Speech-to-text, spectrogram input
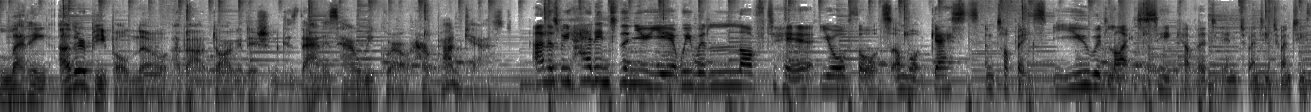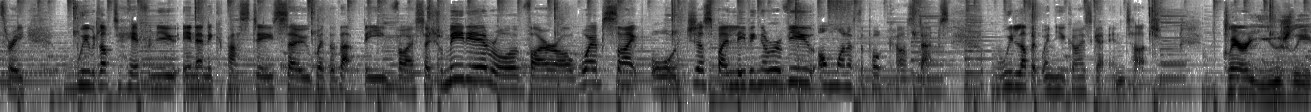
letting other people know about Dog Edition because that is how we grow our podcast. And as we head into the new year, we would love to hear your thoughts on what guests and topics you would like to see covered in 2023. We would love to hear from you in any capacity, so whether that be via social media or via our website or just by leaving a review on one of the podcast apps. We love it when you guys get in touch. Claire usually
